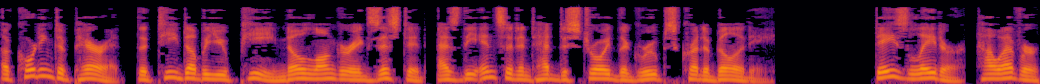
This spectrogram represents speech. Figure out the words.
According to Parrott, the TWP no longer existed, as the incident had destroyed the group's credibility. Days later, however,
